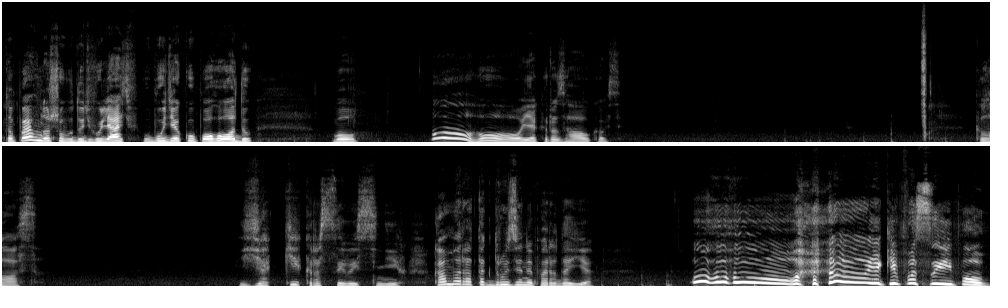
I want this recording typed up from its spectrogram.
то певно, що будуть гуляти у будь-яку погоду. Бо ого, як розгавкався. Клас. Який красивий сніг. Камера так, друзі, не передає. Ого! Який посипав.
